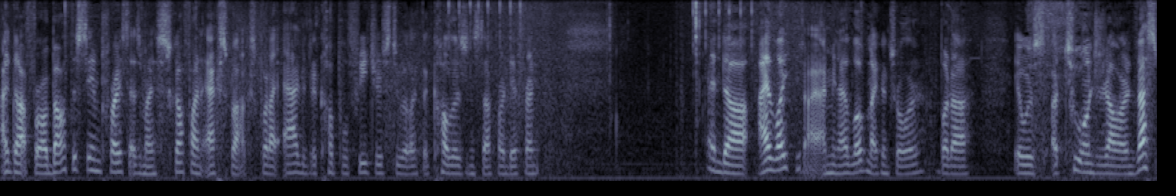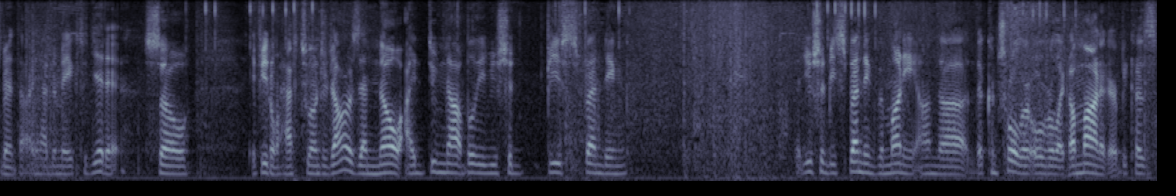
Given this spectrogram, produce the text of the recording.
I got for about the same price as my SCUF on Xbox, but I added a couple features to it, like the colors and stuff are different. And, uh, I like it. I, I mean, I love my controller, but, uh, it was a $200 investment that I had to make to get it. So, if you don't have $200, then no, I do not believe you should be spending you should be spending the money on the, the controller over like a monitor because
